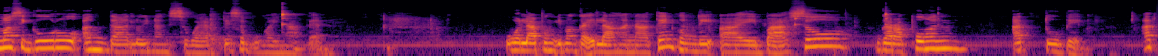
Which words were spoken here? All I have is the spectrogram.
masiguro ang daloy ng swerte sa buhay natin wala pong ibang kailangan natin kundi ay baso, garapon, at tubig. At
